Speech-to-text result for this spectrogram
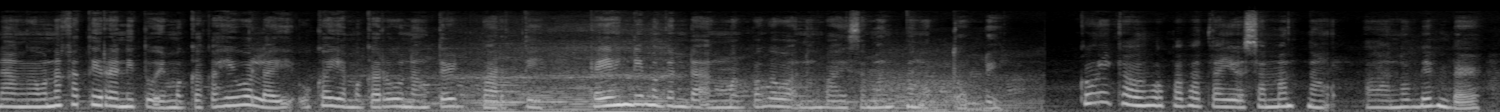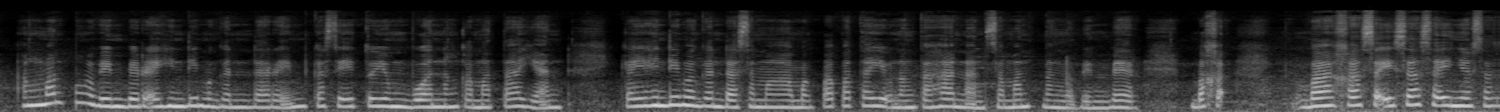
na ang nakatira nito ay magkakahiwalay o kaya magkaroon ng third party. Kaya hindi maganda ang magpagawa ng bahay sa month ng Oktubre. Kung ikaw ang magpapatayo sa month ng ah, November, ang month ng November ay hindi maganda rin kasi ito yung buwan ng kamatayan. Kaya hindi maganda sa mga magpapatayo ng tahanan sa month ng November. Baka, baka sa isa sa inyo sa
